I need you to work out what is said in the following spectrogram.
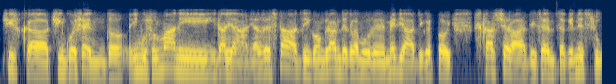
circa 500 i musulmani italiani arrestati con grande clamore mediatico e poi scarcerati senza che nessuno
